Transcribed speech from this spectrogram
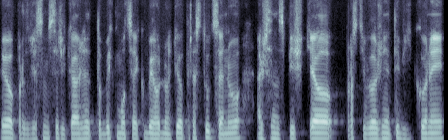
Jo, protože jsem si říkal, že to bych moc jakoby hodnotil přes tu cenu a že jsem spíš chtěl prostě vyloženě ty výkony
